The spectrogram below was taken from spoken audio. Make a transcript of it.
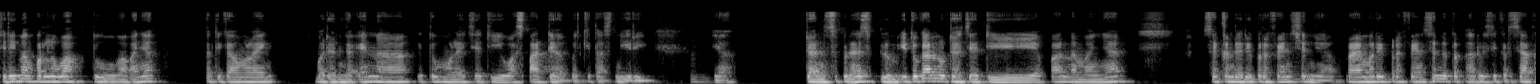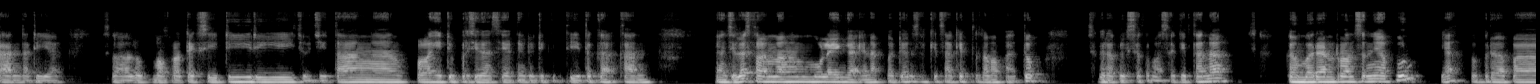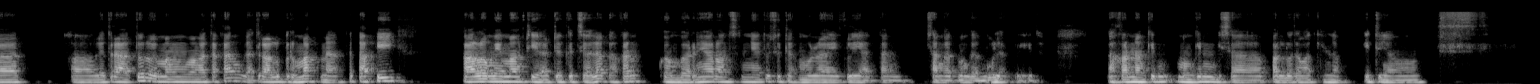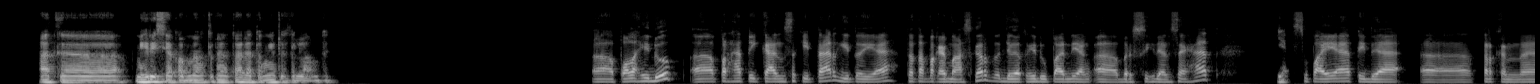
Jadi memang perlu waktu. Makanya ketika mulai badan nggak enak itu mulai jadi waspada buat kita sendiri Hmm. ya. Dan sebenarnya sebelum itu kan udah jadi apa namanya secondary prevention ya. Primary prevention tetap harus dikerjakan tadi ya. Selalu memproteksi diri, cuci tangan, pola hidup bersih dan sehat yang udah di- ditegakkan. Yang jelas kalau memang mulai nggak enak badan, sakit-sakit, terutama batuk, segera periksa ke rumah sakit. Karena gambaran ronsennya pun ya beberapa eh, literatur memang mengatakan nggak terlalu bermakna. Tetapi kalau memang dia ada gejala, bahkan gambarnya ronsennya itu sudah mulai kelihatan sangat mengganggu lah begitu. Bahkan mungkin mungkin bisa perlu rawat inap. Itu yang agak miris ya kalau memang ternyata datangnya sudah terlambat. Eh, pola hidup, eh, perhatikan sekitar gitu ya, tetap pakai masker, jaga kehidupan yang eh, bersih dan sehat. Ya. supaya tidak eh, terkena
